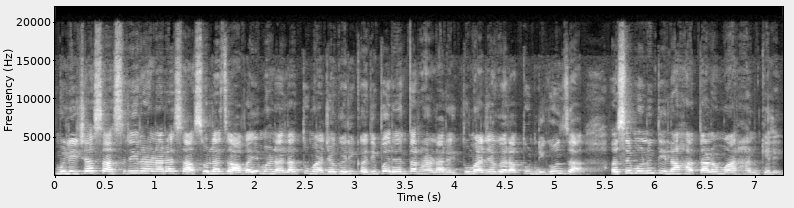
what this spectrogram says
मुलीच्या सासरी राहणाऱ्या सासूला जावाई म्हणाला तू माझ्या घरी कधीपर्यंत राहणार आहे? तू माझ्या घरातून निघून जा असे म्हणून तिला हाताळं मारहाण केली.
